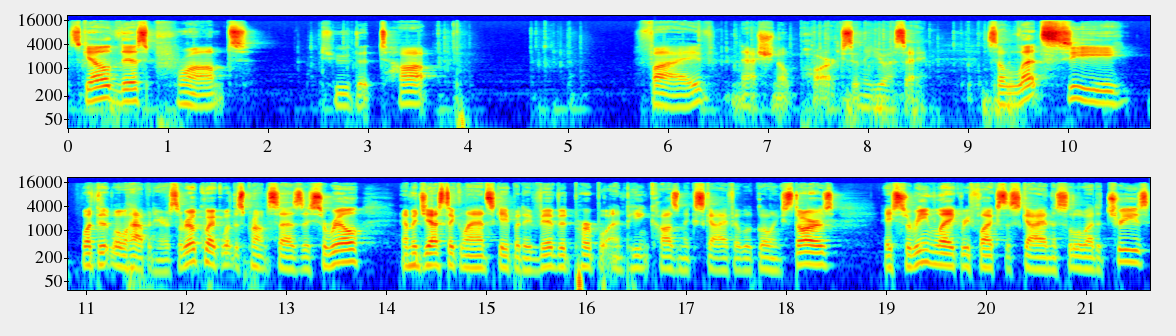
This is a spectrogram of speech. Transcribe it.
Scale this prompt to the top five national parks in the USA. So let's see what, the, what will happen here. So real quick, what this prompt says, a surreal and majestic landscape with a vivid purple and pink cosmic sky filled with glowing stars. A serene lake reflects the sky and the silhouetted trees.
